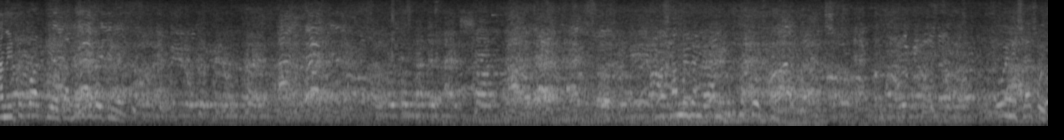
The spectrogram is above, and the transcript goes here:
আমি তো করছি তাদের তো দেখি না আমার সামনে যান না, আমি তো করছি ওই নিঃশ্বাস হয়ে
